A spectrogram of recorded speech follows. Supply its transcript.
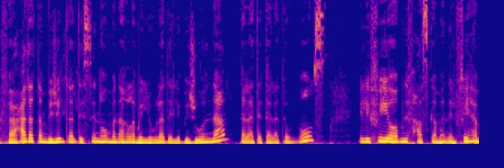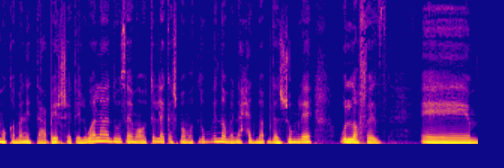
فعادة بجيل ثالث سن هم من أغلب الأولاد اللي بيجوا لنا ثلاثة ثلاثة ونص اللي فيه بنفحص كمان الفهم وكمان التعبير شت الولد وزي ما قلت لك إيش ما مطلوب منه من ناحية مبدأ الجملة واللفظ. إيه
